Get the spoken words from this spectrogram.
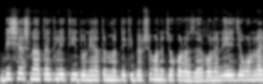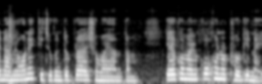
বিশ্বাস না থাকলে কি দুনিয়াতের মধ্যে কি ব্যবসা বাণিজ্য করা যায়? বলেন, এই যে অনলাইনে আমি অনেক কিছু কিন্তু প্রায় সময় আনতাম। এরকম আমি কখনো ঠকি নাই।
